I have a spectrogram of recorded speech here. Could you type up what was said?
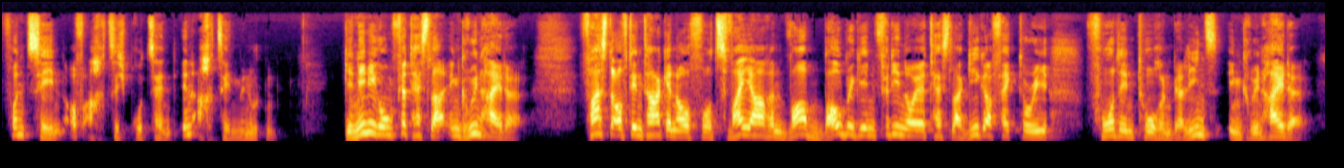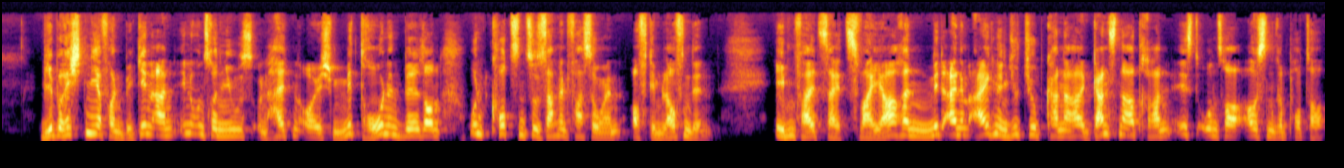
von 10 auf 80 Prozent in 18 Minuten. Genehmigung für Tesla in Grünheide. Fast auf den Tag genau vor zwei Jahren war Baubeginn für die neue Tesla Gigafactory vor den Toren Berlins in Grünheide. Wir berichten hier von Beginn an in unseren News und halten euch mit Drohnenbildern und kurzen Zusammenfassungen auf dem Laufenden. Ebenfalls seit zwei Jahren mit einem eigenen YouTube-Kanal ganz nah dran ist unser Außenreporter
